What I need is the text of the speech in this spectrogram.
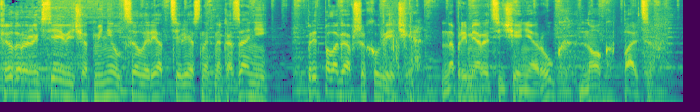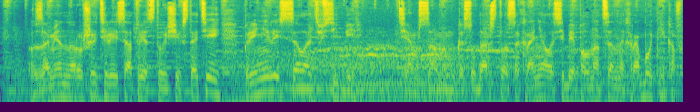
Федор Алексеевич отменил целый ряд телесных наказаний – предполагавших увечья, например, отсечение рук, ног, пальцев. Взамен нарушителей соответствующих статей принялись ссылать в Сибирь. Тем самым государство сохраняло себе полноценных работников.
